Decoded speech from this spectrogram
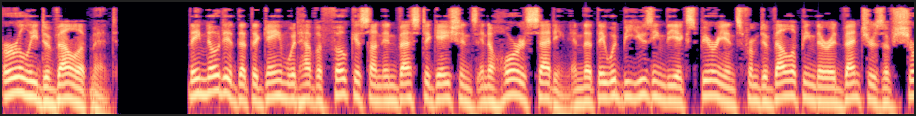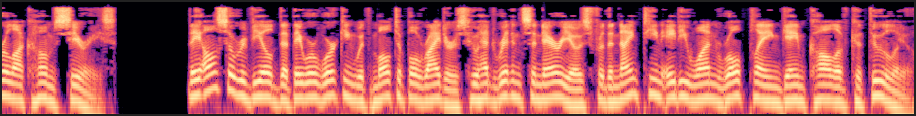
early development. They noted that the game would have a focus on investigations in a horror setting and that they would be using the experience from developing their Adventures of Sherlock Holmes series. They also revealed that they were working with multiple writers who had written scenarios for the 1981 role-playing game Call of Cthulhu.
